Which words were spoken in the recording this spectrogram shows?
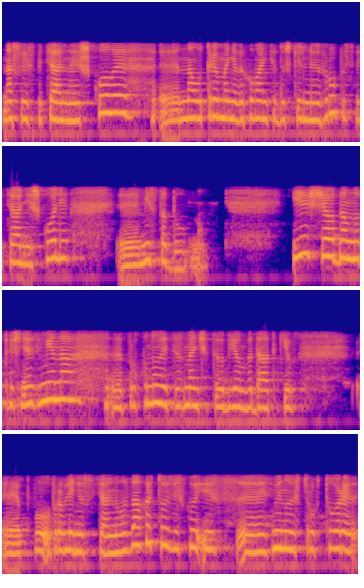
нашої спеціальної школи, на утримання вихованців дошкільної групи в спеціальній школі міста Дубно. І ще одна внутрішня зміна. Е, Пропонується зменшити об'єм видатків е, по управлінню соціального захисту в зв'язку із е, зміною структури.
